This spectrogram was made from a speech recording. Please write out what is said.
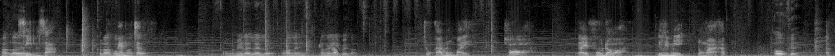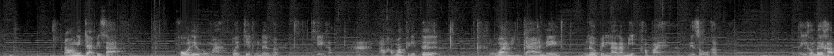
ผ่านเลยสี่พันสามครับผมแม่นผ่านจัเลดยผมไม่มีอะไรเล่นเลยตอนนี้ต้องอย่างนี้ไปก่อนจบการ์ดหนึ่งใบพอ ได้ฟูดอร์ลิลิมิลงมาครับ โอเค น้องนินจาปีศาจโฟเทลลงมา เปิดเจ็ดเหมือนเดิมครับ โอเคครับหาเอาคำว่ากริตเตอร์ หรือว่านินจานั่นเองผมเลือกเป็นลาลามิเข้าไปในโซครับตีก่อนเลยครับ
